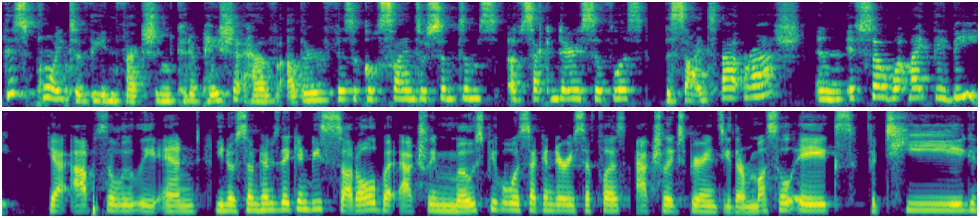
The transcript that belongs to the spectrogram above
this point of the infection, could a patient have other physical signs or symptoms of secondary syphilis besides that rash? And if so, what might they be? Yeah, absolutely. And, you know, sometimes they can be subtle, but actually, most people with secondary syphilis actually experience either muscle aches, fatigue,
